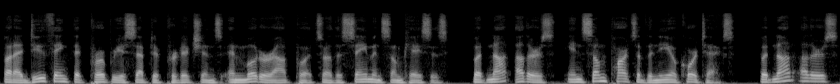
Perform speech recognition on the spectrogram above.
But I do think that proprioceptive predictions and motor outputs are the same in some cases, but not others, in some parts of the neocortex, but not others,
